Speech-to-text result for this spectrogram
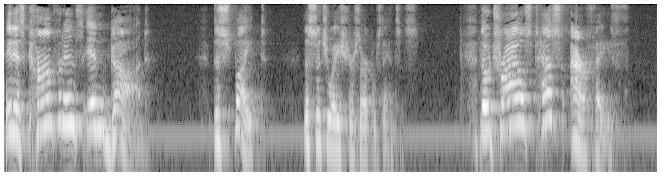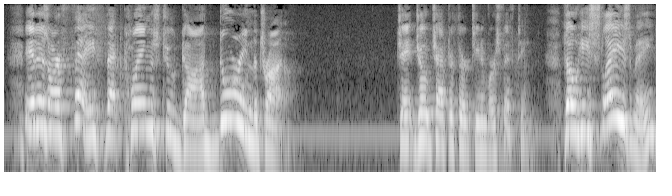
It is confidence in God despite the situation or circumstances. Though trials test our faith, it is our faith that clings to God during the trial. Job chapter 13 and verse 15. Though he slays me,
